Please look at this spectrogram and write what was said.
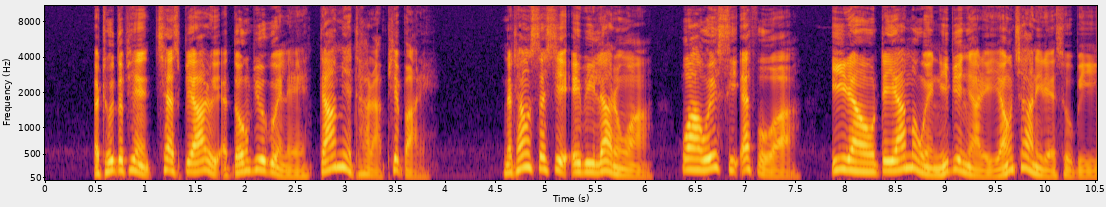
။အထူးသဖြင့် chess ပြားတွေအသုံးပြုခွင့်လည်းတားမြစ်ထားတာဖြစ်ပါတယ်။2018 AB လတုန်းက Huawei CFO ကအီရန်ကိုတရားမဝင်နည်းပညာတွေရောင်းချနေတယ်ဆိုပြီး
